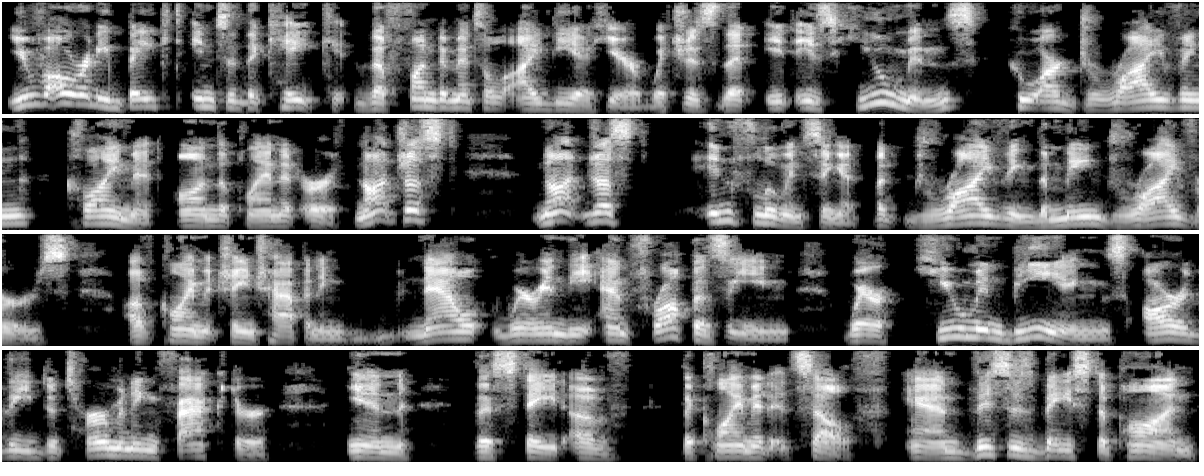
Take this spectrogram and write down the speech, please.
you've already baked into the cake the fundamental idea here, which is that it is humans who are driving climate on the planet Earth, not just not just influencing it, but driving the main drivers of climate change happening. Now we're in the Anthropocene, where human beings are the determining factor in the state of the climate itself. And this is based upon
